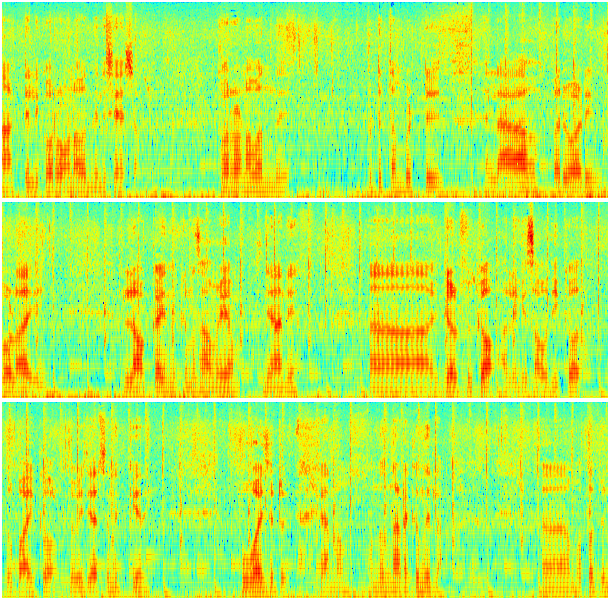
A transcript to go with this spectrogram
നാട്ടിൽ കൊറോണ വന്നതിന് ശേഷം. കൊറോണ വന്ന് പിടുത്തം പെട്ട് എല്ലാ പരിപാടിയും കൊളായി ലോക്കായി നിൽക്കുന്ന സമയം ഞാൻ ഗൾഫിക്കോ അല്ലെങ്കിൽ സൗദിക്കോ ദുബായിക്കോ ഒക്കെ വിചാരിച്ച് നിൽക്കേനെ പോവാ വെച്ചിട്ട് കാരണം ഒന്നും നടക്കുന്നില്ല. മൊത്തത്തിൽ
